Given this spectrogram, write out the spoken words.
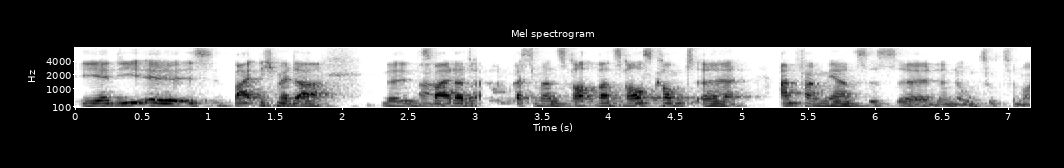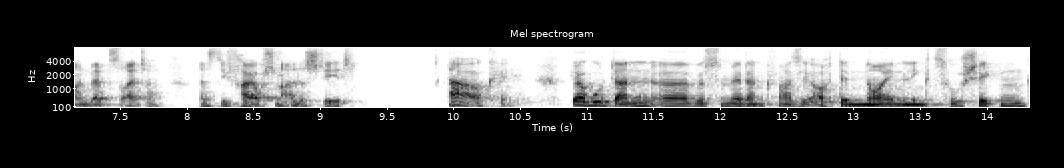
Ja, die äh, ist bald nicht mehr da. Ne, in ah. zwei oder drei Wochen, weiß nicht, wann es ra rauskommt. Äh, Anfang März ist äh, dann der Umzug zur neuen Webseite. Dann ist die Frage, ob schon alles steht. Ah, okay. Ja gut, dann äh, wirst du mir dann quasi auch den neuen Link zuschicken,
